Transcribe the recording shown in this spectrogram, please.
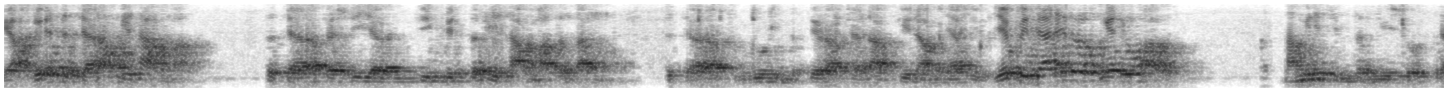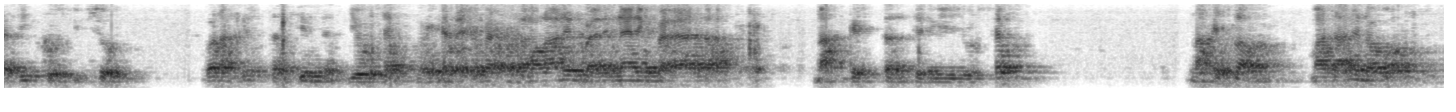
Ya akhirnya sejarah ini sama. Sejarah versi yang di Kristen sama tentang sejarah dulu yang raja Nabi namanya Yusuf. Ya bedanya terus gitu wow. Namanya Sinten Yusuf, berarti Gus Yusuf. Orang Kristen Sinten Yusuf, malah balik nenek bahasa. Nah Kristen jadi Yusuf, nah Islam masanya nopo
